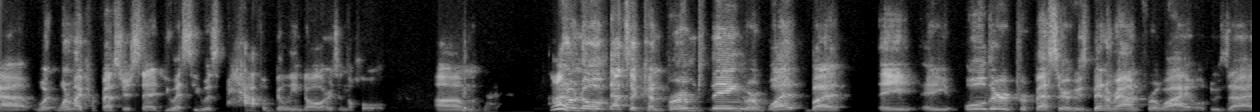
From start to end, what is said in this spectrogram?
uh, what one of my professors said usc was half a billion dollars in the hole um, i don't know if that's a confirmed thing or what but a, a older professor who's been around for a while, who's uh,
